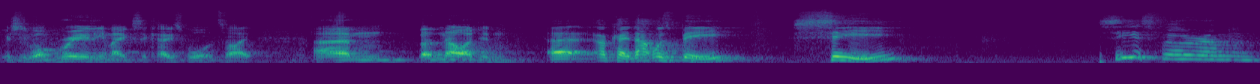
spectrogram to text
which is what really makes a case watertight. Um, but no, I didn't. Uh, okay, that was B. C. C is for um,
